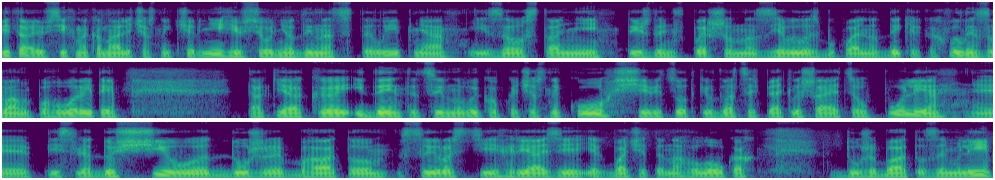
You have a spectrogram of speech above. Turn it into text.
Вітаю всіх на каналі Часник Чернігів. Сьогодні 11 липня, і за останній тиждень вперше у нас з'явилось буквально декілька хвилин з вами поговорити. Так як е, іде інтенсивна викопка часнику, ще відсотків 25 лишається в полі. Е, Після дощів дуже багато сирості, грязі, як бачите на головках, дуже багато землі.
